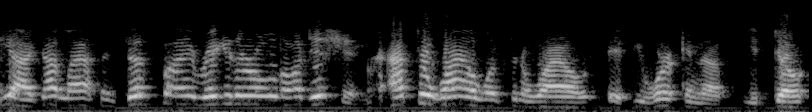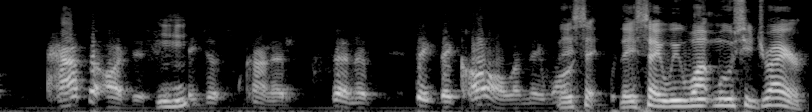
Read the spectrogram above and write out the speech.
yeah, I got Laugh-In just by regular old audition. After a while, once in a while, if you work enough, you don't have to audition. They just kind of send a, they, they call and they want. They say they say we want Moosie Drier.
